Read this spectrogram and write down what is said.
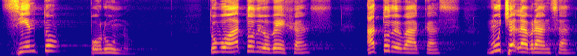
ciento por uno. Tuvo hato de ovejas, hato de vacas, mucha labranza.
